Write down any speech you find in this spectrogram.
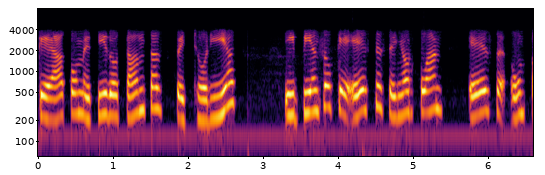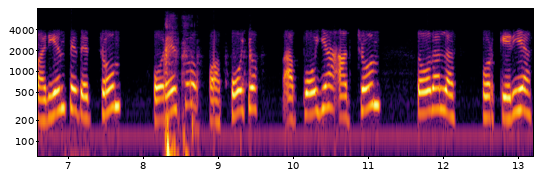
que ha cometido tantas fechorías y pienso que este señor Juan es un pariente de Trump, por eso apoyo apoya a Trump todas las porquerías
